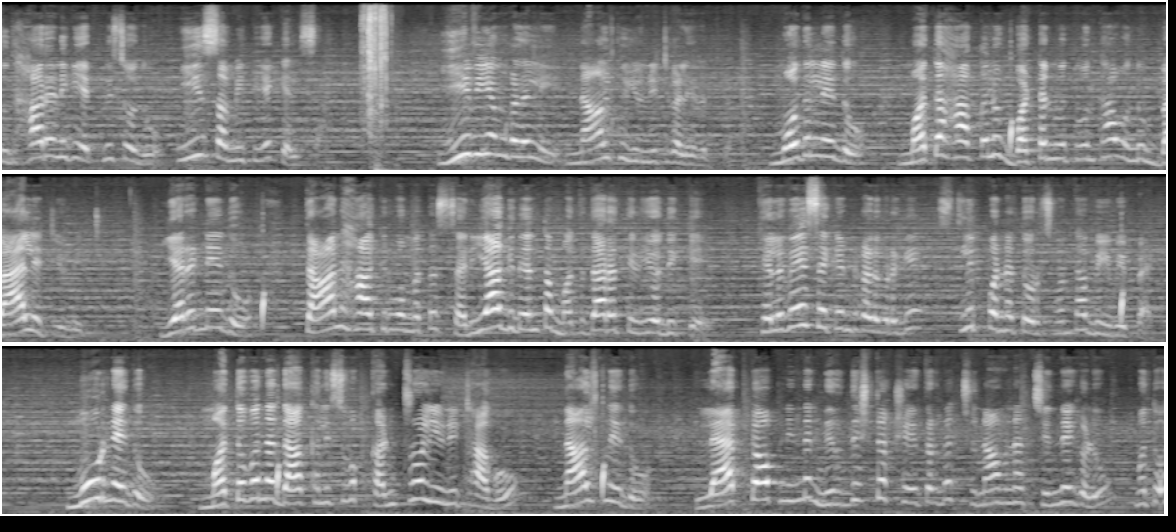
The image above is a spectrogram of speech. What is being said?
ಸುಧಾರಣೆಗೆ ಯತ್ನಿಸೋದು ಈ ಸಮಿತಿಯ ಕೆಲಸ. ಇವಿಎಂಗಳಲ್ಲಿ ನಾಲ್ಕು ಯೂನಿಟ್ಗಳಿರುತ್ತೆ. ಮೊದಲನೇದು, ಮತ ಹಾಕಲು ಬಟನ್ ಒತ್ತುವಂತಹ ಒಂದು ಬ್ಯಾಲೆಟ್ ಯೂನಿಟ್. ಎರಡನೇದು, ತಾನು ಹಾಕಿರುವ ಮತ ಸರಿಯಾಗಿದೆ ಅಂತ ಮತದಾರ ತಿಳಿಯೋದಿಕ್ಕೆ ಕೆಲವೇ ಸೆಕೆಂಡ್ಗಳವರೆಗೆ ಸ್ಲಿಪ್ ಅನ್ನು ತೋರಿಸುವಂತಹ ವಿವಿ ಪ್ಯಾಟ್. ಮೂರನೇದು, ಮತವನ್ನು ದಾಖಲಿಸುವ ಕಂಟ್ರೋಲ್ ಯೂನಿಟ್ ಹಾಗೂ ನಾಲ್ಕನೇದು ಲ್ಯಾಪ್ಟಾಪ್ನಿಂದ ನಿರ್ದಿಷ್ಟ ಕ್ಷೇತ್ರದ ಚುನಾವಣಾ ಚಿಹ್ನೆಗಳು ಮತ್ತು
